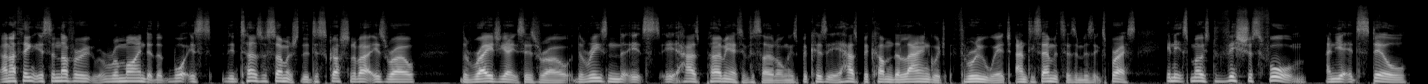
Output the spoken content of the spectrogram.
And I think it's another reminder that what is, in terms of so much the discussion about Israel, the rage against Israel, the reason that it's it has permeated for so long is because it has become the language through which anti-Semitism is expressed in its most vicious form, and yet it's still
